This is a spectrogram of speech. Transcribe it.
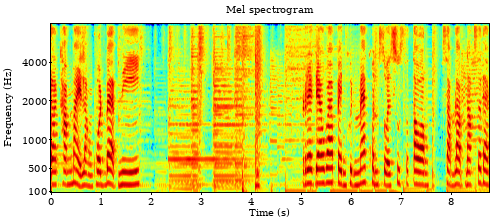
รักครั้งใหม่หลังโพสแบบนี้ เรียกได้ว่าเป็นคุณแม่คนสวยสุดสตองสำหรับนักแสดง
